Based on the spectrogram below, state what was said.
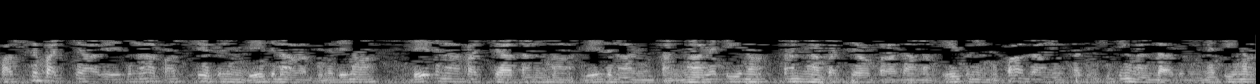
පස්ස පත්‍ය වේදනා පස්සේ තුළින් වේදනාවක් ಗುಣ දෙනවා වේදනා පත්‍ය සංහා වේදනාවෙන් සංහා නැති වෙනවා සංහා පත්‍ය උපාදාන ඒකෙන් උපාදානයේ සදිසිතින් අල්ලාගෙන නැති වෙනවා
